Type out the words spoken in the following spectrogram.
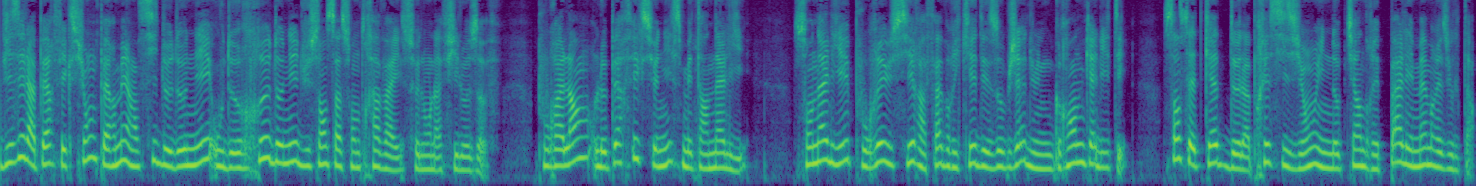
Viser la perfection permet ainsi de donner ou de redonner du sens à son travail, selon la philosophe. Pour Alain, le perfectionnisme est un allié. Son allié pour réussir à fabriquer des objets d'une grande qualité. Sans cette quête de la précision, il n'obtiendrait pas les mêmes résultats.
